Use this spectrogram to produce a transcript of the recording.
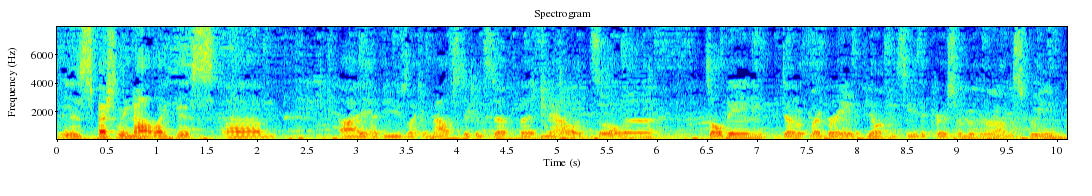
especially not like this. Um, I had to use like a mouse stick and stuff, but now it's all uh, it's all being done with my brain. If y'all can see the cursor moving around the screen,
